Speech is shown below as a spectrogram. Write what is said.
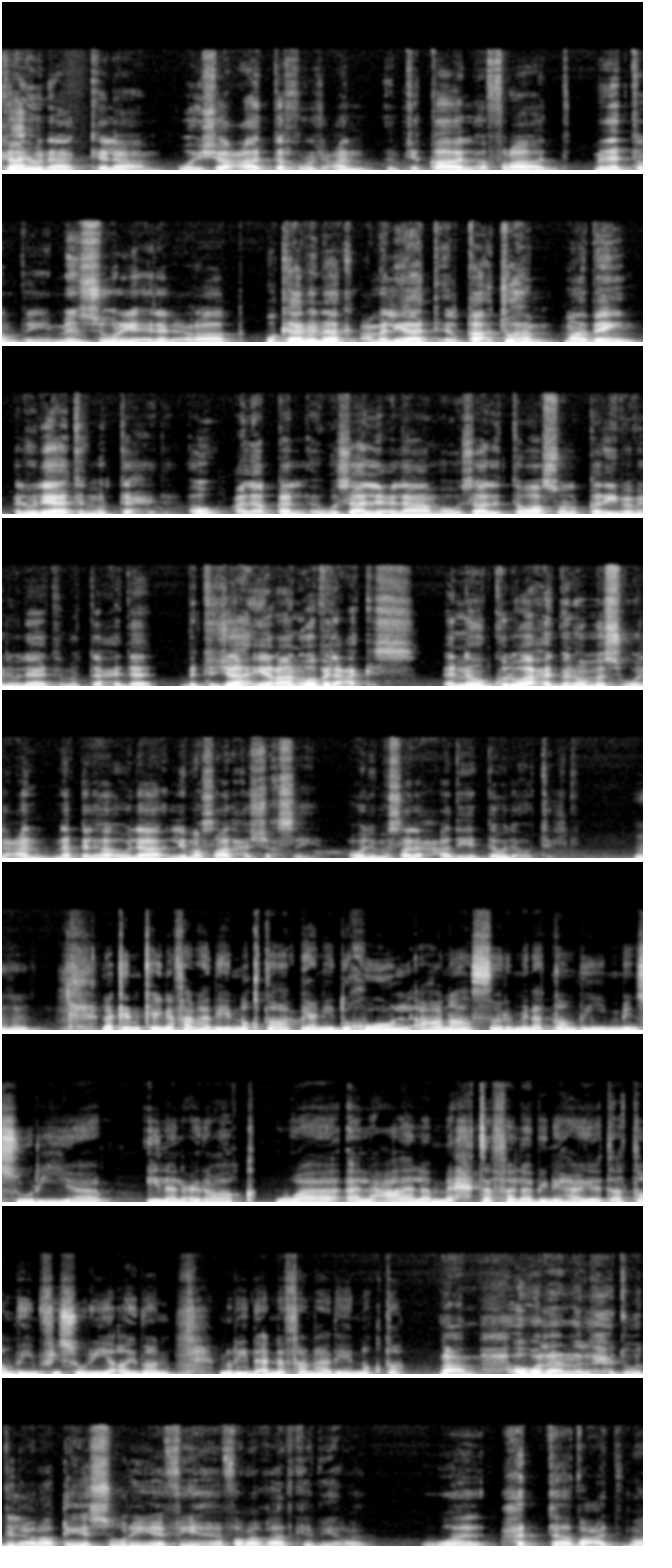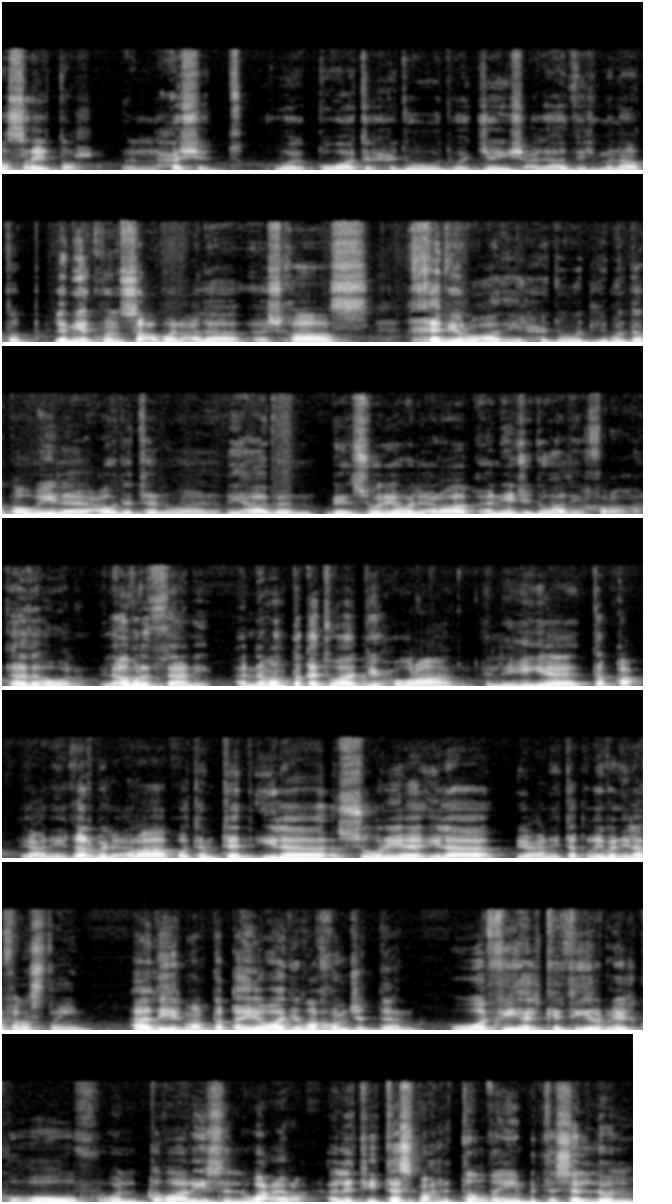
كان هناك كلام وإشاعات تخرج عن انتقال أفراد من التنظيم من سوريا إلى العراق وكان هناك عمليات إلقاء تهم ما بين الولايات المتحدة أو على الأقل وسائل الإعلام أو وسائل التواصل القريبة من الولايات المتحدة باتجاه إيران وبالعكس أنه كل واحد منهم مسؤول عن نقل هؤلاء لمصالحه الشخصية أو لمصالح هذه الدولة أو تلك. لكن كي نفهم هذه النقطة يعني دخول عناصر من التنظيم من سوريا إلى العراق والعالم احتفل بنهاية التنظيم في سوريا أيضا. نريد أن نفهم هذه النقطة. نعم اولا الحدود العراقية السورية فيها فراغات كبيرة وحتى بعد ما سيطر الحشد وقوات الحدود والجيش على هذه المناطق لم يكن صعبا على أشخاص خبروا هذه الحدود لمدة طويلة عودة وذهابا بين سوريا والعراق أن يجدوا هذه الفراغات، هذا اولا. الأمر الثاني أن منطقة وادي حوران اللي هي تقع يعني غرب العراق وتمتد إلى سوريا إلى يعني تقريبا إلى فلسطين، هذه المنطقة هي وادي ضخم جدا وفيها الكثير من الكهوف والتضاريس الوعرة التي تسمح للتنظيم بالتسلل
